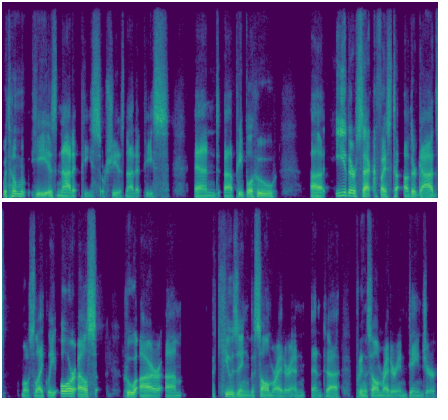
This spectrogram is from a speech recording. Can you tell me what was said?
with whom he is not at peace or she is not at peace. And, uh, people who, uh, either sacrifice to other gods, most likely, or else who are um, accusing the psalm writer and and uh, putting the psalm writer in danger.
